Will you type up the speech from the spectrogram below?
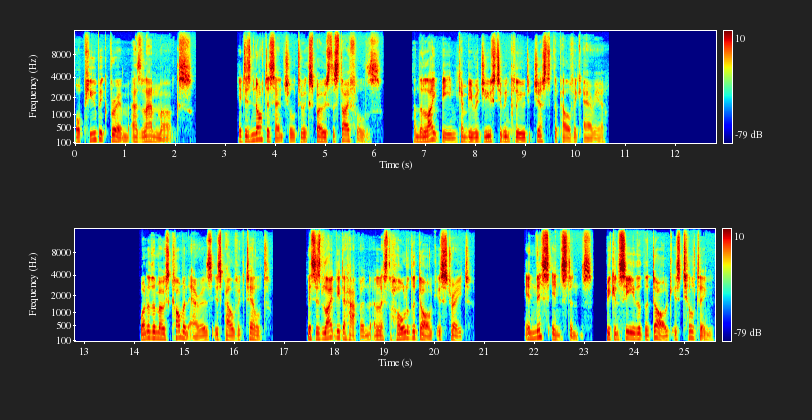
or pubic brim as landmarks. It is not essential to expose the stifles, and the light beam can be reduced to include just the pelvic area. One of the most common errors is pelvic tilt. This is likely to happen unless the whole of the dog is straight. In this instance, we can see that the dog is tilting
